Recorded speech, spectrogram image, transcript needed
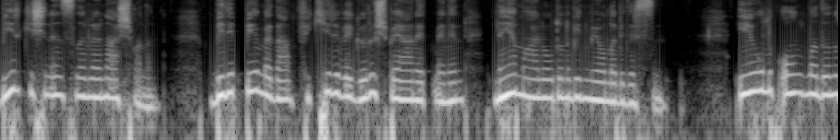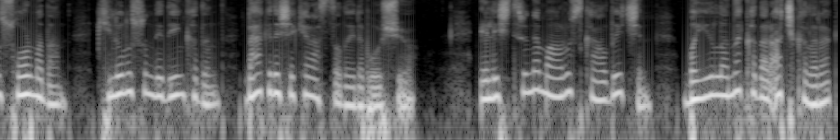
bir kişinin sınırlarını aşmanın, bilip bilmeden fikir ve görüş beyan etmenin neye mal olduğunu bilmiyor olabilirsin. İyi olup olmadığını sormadan kilolusun dediğin kadın belki de şeker hastalığıyla boğuşuyor. Eleştirine maruz kaldığı için bayılana kadar aç kalarak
